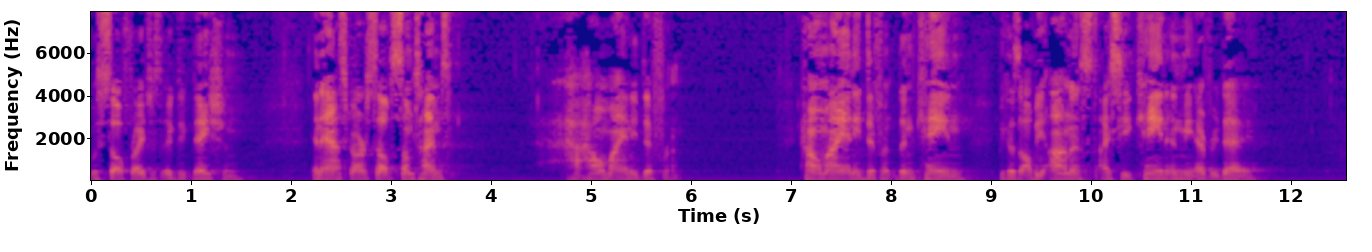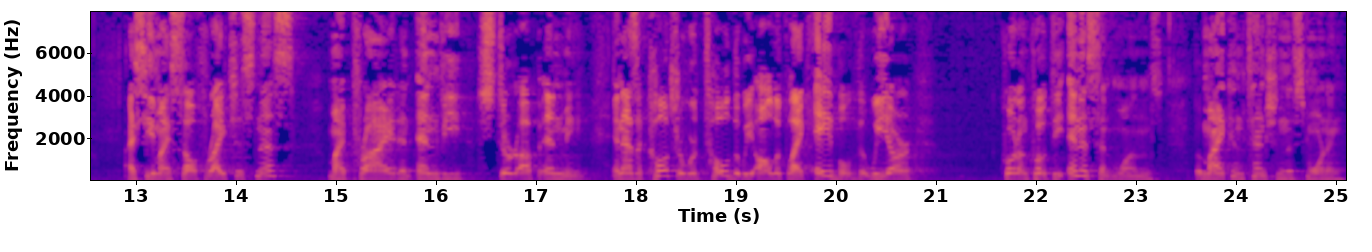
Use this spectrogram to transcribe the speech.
with self righteous indignation and ask ourselves sometimes, how am I any different? How am I any different than Cain? Because I'll be honest, I see Cain in me every day. I see my self righteousness, my pride, and envy stir up in me. And as a culture, we're told that we all look like Abel, that we are, quote unquote, the innocent ones. But my contention this morning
